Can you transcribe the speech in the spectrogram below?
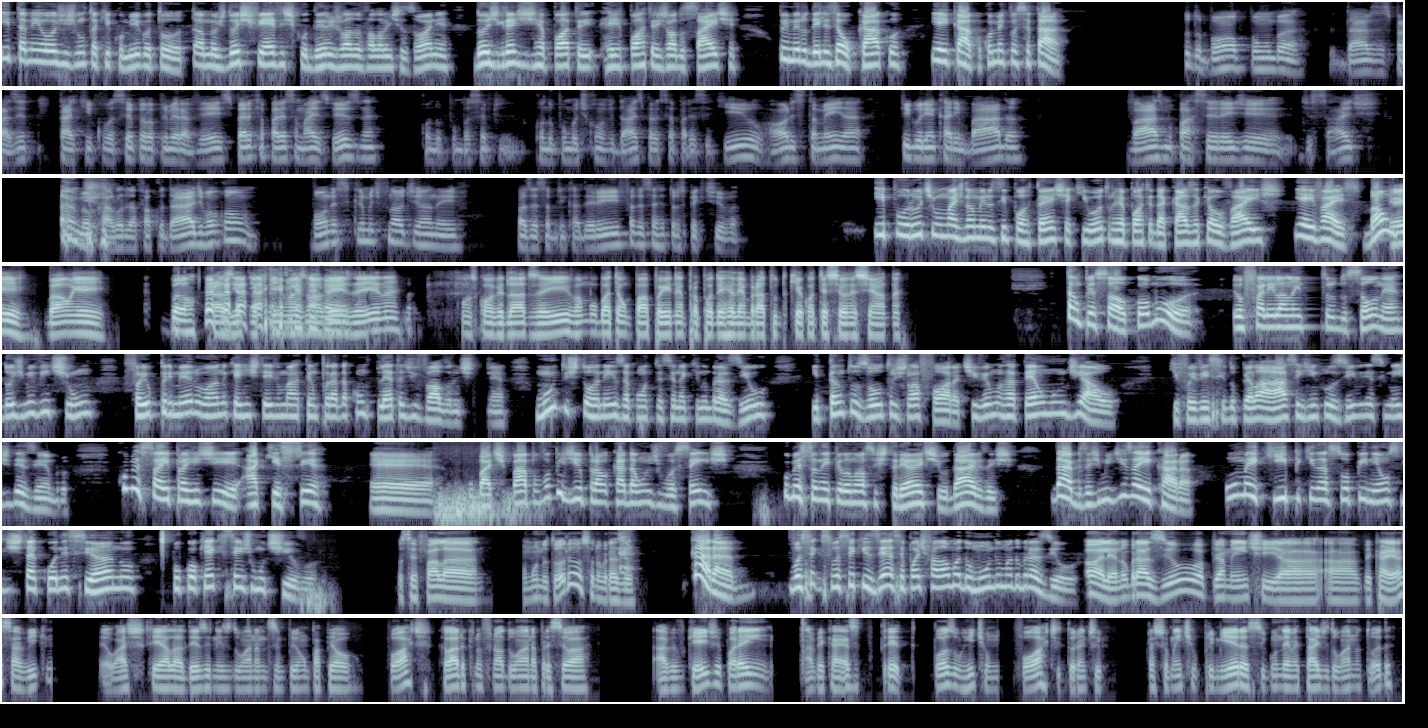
E também hoje, junto aqui comigo, tô, tá meus dois fiéis escudeiros lá do Valorant Zone, dois grandes repórter, repórteres lá do site. O primeiro deles é o Caco. E aí, Caco, como é que você tá? Tudo bom, Pumba? Davis, prazer estar aqui com você pela primeira vez. Espero que apareça mais vezes, né? Quando o Pumba sempre, quando o Pumba te convidar, espero que você apareça aqui. O Hollis também é figurinha carimbada. Vasmo, parceiro aí de, de site. Meu calor da faculdade. Vamos, com, vamos nesse clima de final de ano aí fazer essa brincadeira e fazer essa retrospectiva. E por último, mas não menos importante, aqui outro repórter da casa, que é o Vaz. E aí, Vaz, bom? E aí, bom, e aí? Bom. Prazer estar aqui mais uma vez aí, né? Com os convidados aí. Vamos bater um papo aí, né? Para poder relembrar tudo que aconteceu nesse ano, né? Então, pessoal, como eu falei lá na introdução, né? 2021 foi o primeiro ano que a gente teve uma temporada completa de Valorant, né? Muitos torneios acontecendo aqui no Brasil e tantos outros lá fora. Tivemos até um Mundial, que foi vencido pela Ascend, inclusive nesse mês de dezembro. Começar aí para a gente aquecer é, o bate-papo, vou pedir para cada um de vocês, começando aí pelo nosso estreante, o Davisas. Davisas, me diz aí, cara, uma equipe que, na sua opinião, se destacou nesse ano por qualquer que seja o motivo. Você fala no mundo todo ou só no Brasil? É, cara, você, se você quiser, você pode falar uma do mundo e uma do Brasil. Olha, no Brasil, obviamente, a, a VKS, a Viking, eu acho que ela, desde o início do ano, desempenhou um papel forte. Claro que no final do ano apareceu a, a Vivo Cage, porém, a VKS pôs um ritmo forte durante praticamente a primeira, segunda metade do ano toda.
